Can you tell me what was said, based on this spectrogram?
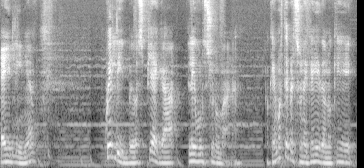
è in linea. Quel libro spiega l'evoluzione umana. Ok, molte persone credono che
